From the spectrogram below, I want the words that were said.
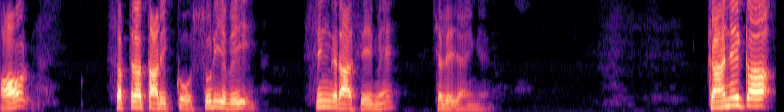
और सत्रह तारीख को सूर्य भी सिंह राशि में चले जाएँगे। कहने का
